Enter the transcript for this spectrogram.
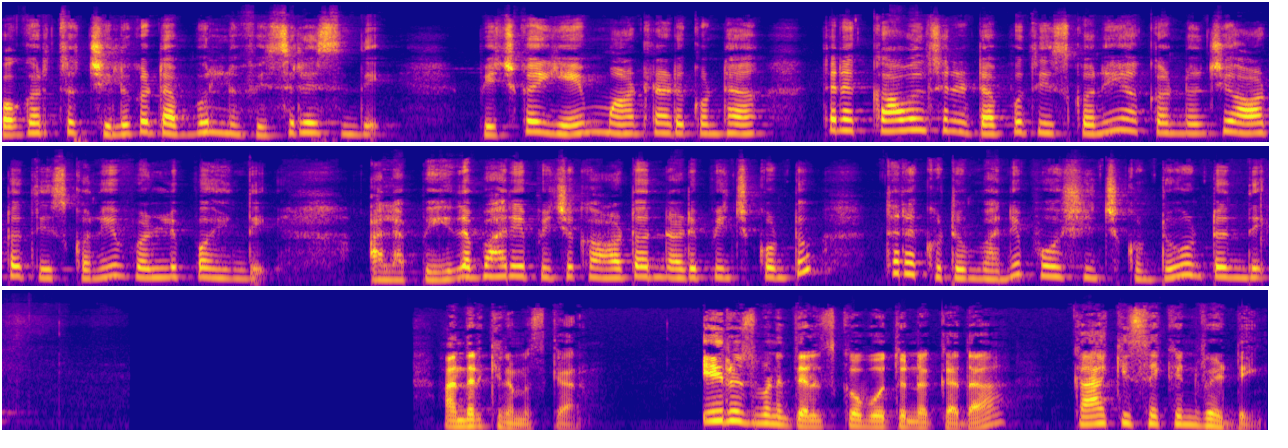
పొగరుతో చిలుక డబ్బులను విసిరేసింది. పిచ్చుక ఏం మాట్లాడకుండా తనకు కావలసిన డబ్బు తీసుకొని అక్కడి నుంచి ఆటో తీసుకొని వెళ్ళిపోయింది. అలా పేద భార్య పిచ్చుక ఆటో నడిపించుకుంటూ తన కుటుంబాన్ని పోషించుకుంటూ ఉంటుంది. అందరికీ నమస్కారం. ఈరోజు మనం తెలుసుకోబోతున్న కథ కాకి సెకండ్ వెడ్డింగ్.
